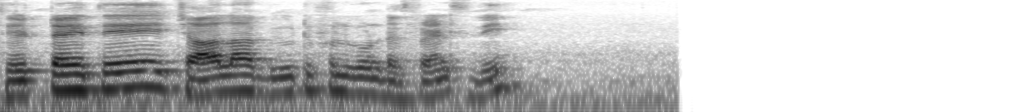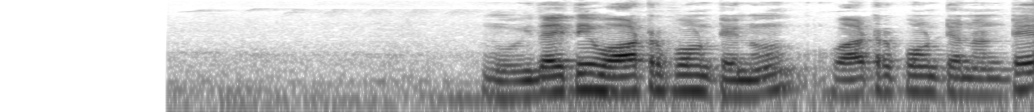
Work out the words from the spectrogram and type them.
సెట్ అయితే చాలా బ్యూటిఫుల్గా ఉంటుంది ఫ్రెండ్స్ ఇది. ఇదైతే వాటర్ ఫౌంటైన్. వాటర్ ఫౌంటైన్ అంటే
